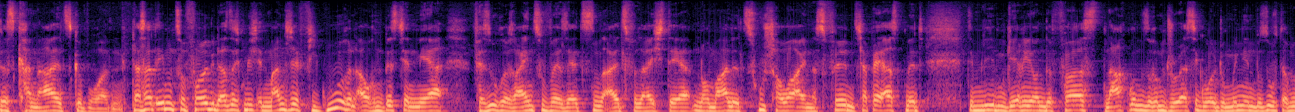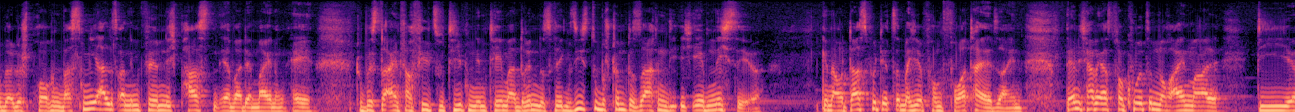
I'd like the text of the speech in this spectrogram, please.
des Kanals geworden. Das hat eben zur Folge, dass ich mich in manche Figuren auch ein bisschen mehr versuche reinzuversetzen als vielleicht der normale Zuschauer eines Films. Ich habe ja erst mit dem lieben Gerion the First nach unserem Jurassic World Dominion Besuch darüber gesprochen, was mir alles an dem Film nicht passt und er war der Meinung, hey, du bist da einfach viel zu tief in dem Thema drin, deswegen siehst du bestimmte Sachen, die ich eben nicht sehe. Genau das wird jetzt aber hier vom Vorteil sein. Denn ich habe erst vor kurzem noch einmal die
